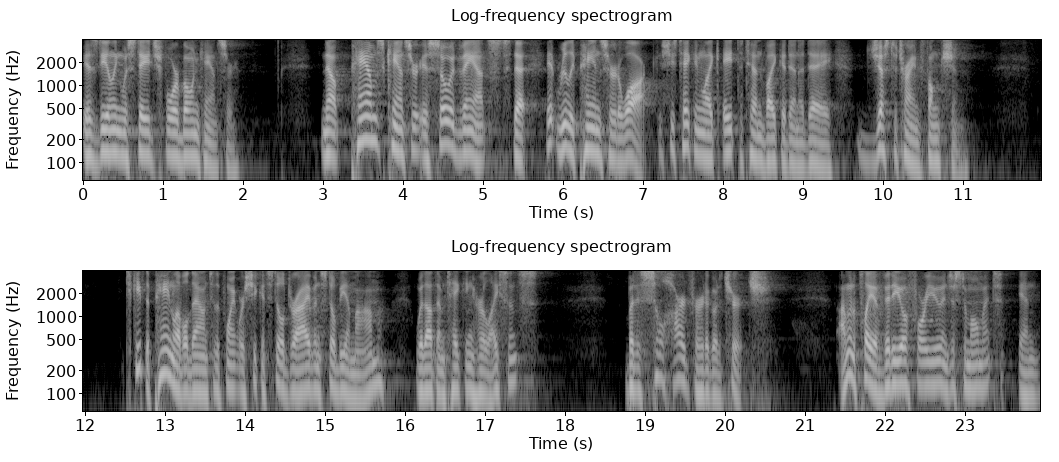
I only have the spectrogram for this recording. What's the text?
is dealing with stage four bone cancer. Now, Pam's cancer is so advanced that it really pains her to walk. She's taking like 8 to 10 Vicodin a day just to try and function. To keep the pain level down to the point where she can still drive and still be a mom without them taking her license but it's so hard for her to go to church. I'm going to play a video for you in just a moment, and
